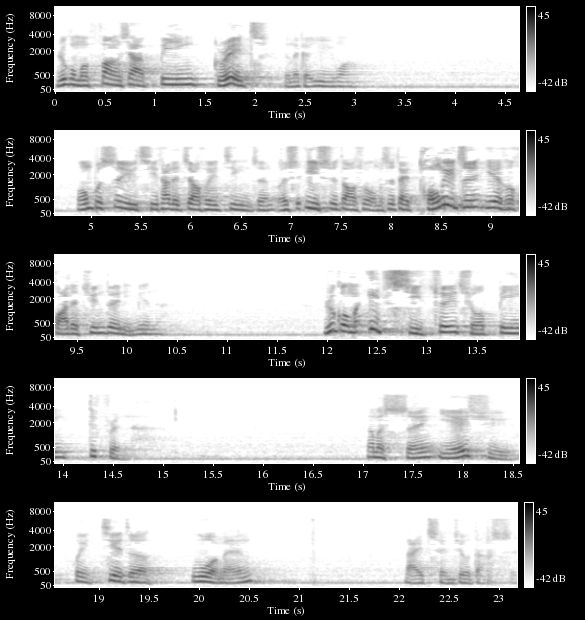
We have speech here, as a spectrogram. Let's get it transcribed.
如果我们放下 being great 的那个欲望，我们不是与其他的教会竞争，而是意识到说我们是在同一支耶和华的军队里面呢。如果我们一起追求 being different，那么神也许会借着我们来成就大事。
